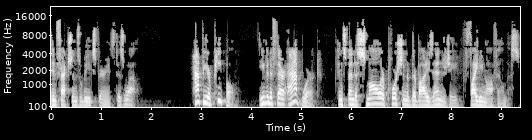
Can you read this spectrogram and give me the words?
infections will be experienced as well. Happier people, even if they're at work, can spend a smaller portion of their body's energy fighting off illness.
